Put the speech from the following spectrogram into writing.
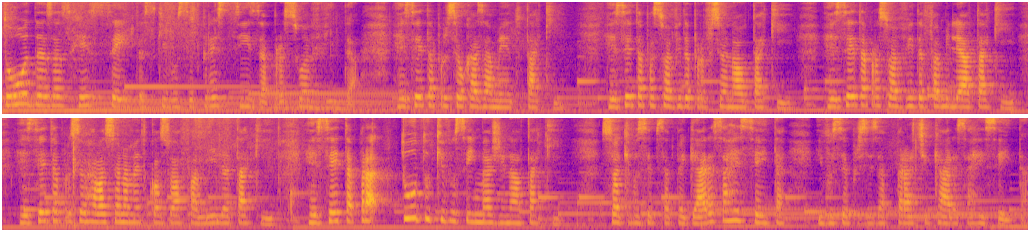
todas as receitas que você precisa para sua vida. Receita para o seu casamento tá aqui. Receita para sua vida profissional tá aqui. Receita para sua vida familiar tá aqui. Receita para o seu relacionamento com a sua família tá aqui. Receita para tudo que você imaginar tá aqui. Só que você precisa pegar essa receita e você precisa praticar essa receita.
